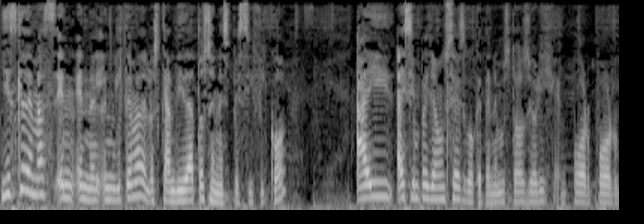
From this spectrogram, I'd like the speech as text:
Y es que además, en, en, el, en el tema de los candidatos en específico, hay, hay siempre ya un sesgo que tenemos todos de origen por, por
